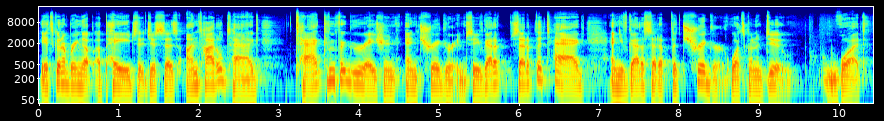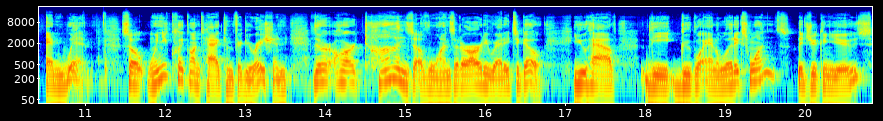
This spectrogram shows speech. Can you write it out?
it's going to bring up a page that just says untitled tag tag configuration and triggering. So you've got to set up the tag and you've got to set up the trigger, what's going to do what and when. So when you click on tag configuration, there are tons of ones that are already ready to go. You have the Google Analytics ones that you can use.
